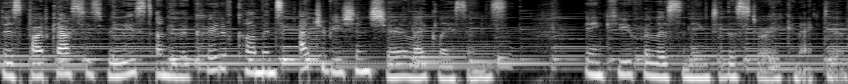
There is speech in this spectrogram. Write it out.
This podcast is released under the Creative Commons Attribution Share Alike license. Thank you for listening to the Story Connective.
